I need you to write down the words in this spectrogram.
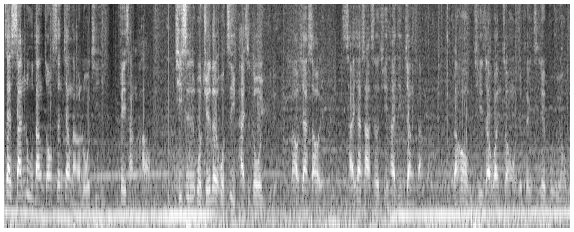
在山路当中升降档的逻辑非常好。其实我觉得我自己排是多余的，那我现在稍微踩一下刹车，其实它已经降档了。然后我们其实，在弯中我就可以直接补油门。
